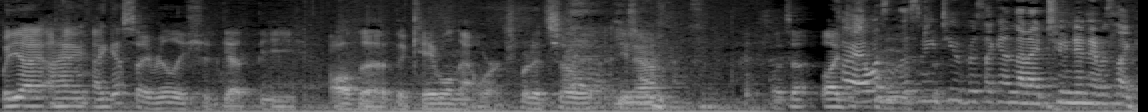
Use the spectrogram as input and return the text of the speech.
but yeah, I, I guess I really should get the all the, the cable networks. But it's so you know. What's that? Well, Sorry, I just wasn't listening to- to you for a second. Then I tuned in. It was like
